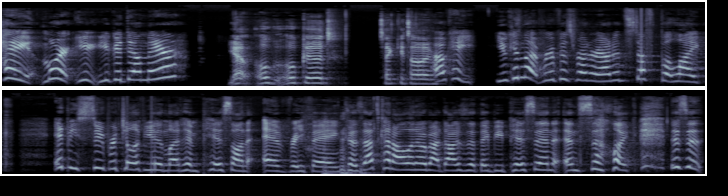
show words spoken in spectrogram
"Hey, Mort, you you good down there? Yeah, all, all good. Take your time. Okay, you can let Rufus run around and stuff, but like." It'd be super chill if you didn't let him piss on everything, because that's kind of all I know about dogs is that they be pissing. And so, like, this is,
